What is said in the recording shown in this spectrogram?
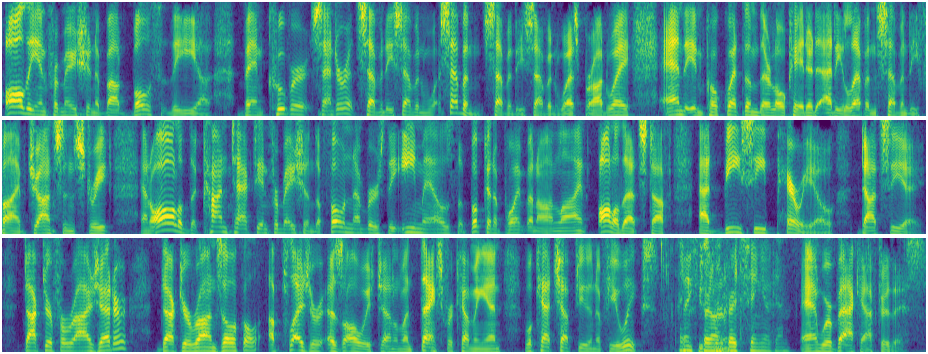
All the information about both the uh, Vancouver Center at 77 777 West Broadway and in Coquitlam they're located at 1175 Johnson Street and all of the contact information, the phone numbers, the emails, the book an appointment online, all of that stuff at bcperio.ca. Dr. Faraj Eder, Dr. Ron Zokol, a pleasure as always, gentlemen. Thanks for coming in. We'll catch up to you in a few weeks. Thanks, Thank you, Great seeing you again. And we're back after this.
